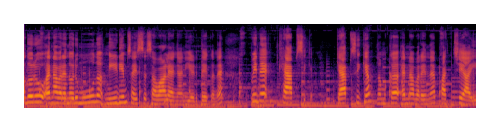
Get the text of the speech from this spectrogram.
അതൊരു എന്നാ പറയുന്ന ഒരു മൂന്ന് മീഡിയം സൈസ് സവാളയാണ് ഞാൻ ഈ എടുത്തേക്കുന്നത്. പിന്നെ ക്യാപ്സിക്കം ക്യാപ്സിക്കം നമുക്ക് എന്നാ പറയുന്നത് പച്ചയായി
